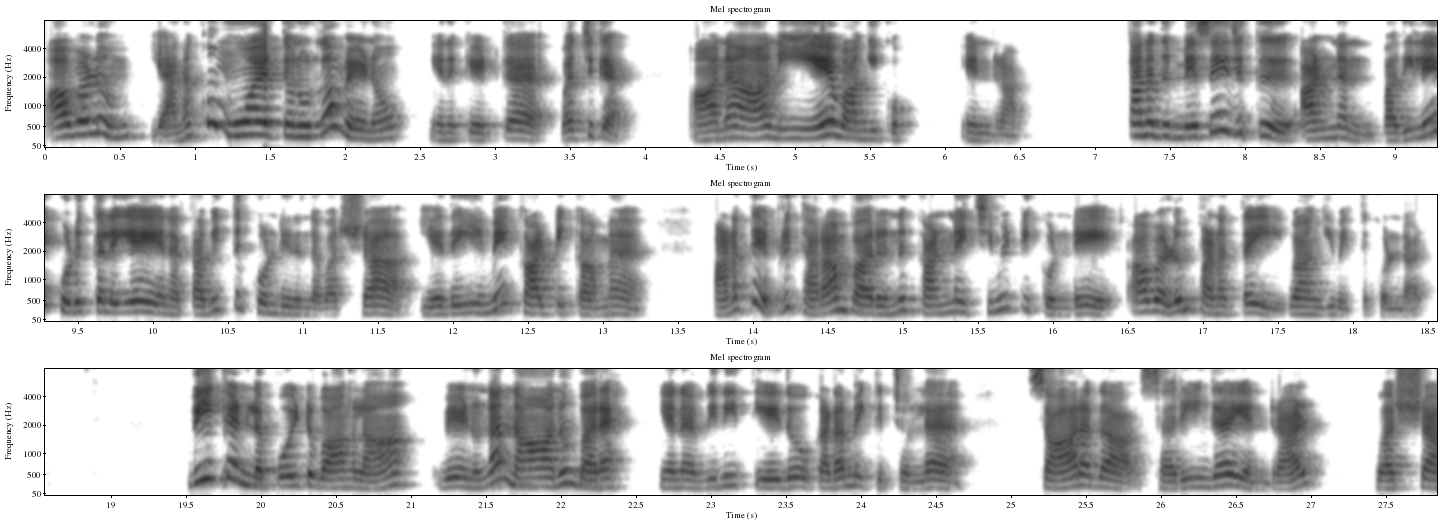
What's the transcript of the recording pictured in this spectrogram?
அவளும் எனக்கும் மூவாயிரத்தி ஐநூறு தான் வேணும் என கேட்க வச்சுக்க ஆனா நீயே வாங்கிக்கோ என்றான். தனது மெசேஜுக்கு அண்ணன் பதிலே கொடுக்கலையே என தவித்துக் கொண்டிருந்த வர்ஷா எதையுமே காட்டிக்காம பணத்தை எப்படி தராம் பாருன்னு கண்ணை சிமிட்டி கொண்டே அவளும் பணத்தை வாங்கி வைத்து கொண்டாள். வீக்கெண்டில் போயிட்டு வாங்கலாம். வேணும்னா நானும் வரேன். என வினித் ஏதோ கடமைக்கு சொல்ல சாரதா சரிங்க என்றாள். வர்ஷா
